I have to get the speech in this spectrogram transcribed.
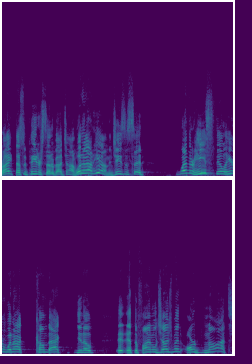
Right? That's what Peter said about John. What about him? And Jesus said, Whether he's still here when I come back, you know, at, at the final judgment or not,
